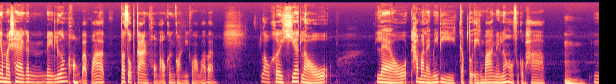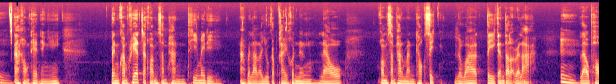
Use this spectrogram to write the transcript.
ยังมาแชร์กันในเรื่องของแบบว่าประสบการณ์ของเรากันก่อนดีกว่าว่าแบบ เราเคยเครียดแล้วแล้วทำอะไรไม่ดีกับตัวเองบ้างในเรื่องของสุขภาพ อืม อืมอะของเทนอย่างนี้ เป็นความเครียดจากความสัมพันธ์ที่ไม่ดี อะเวลาเราอยู่กับใครคนหนึ่งแล้วความสัมพันธ์มันท็อกซิก หรือว่าตีกันตลอดเวลาอืม แล้วพอ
